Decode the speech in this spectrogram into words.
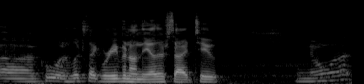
Uh, cool. It looks like we're even on the other side too. You know what?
